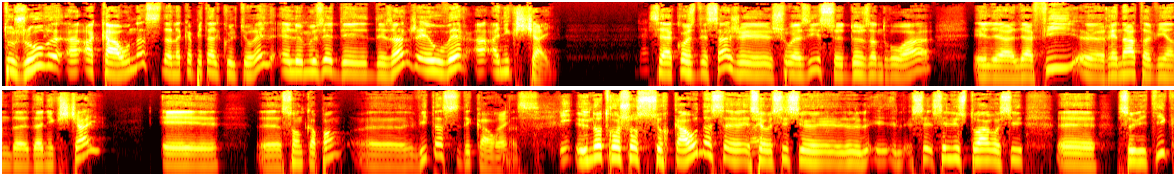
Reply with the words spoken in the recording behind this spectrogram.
toujours à, Kaunas, dans la capitale culturelle, et le musée des, anges est ouvert à Anikshai. C'est à cause de ça que j'ai choisi ces deux endroits. Et la, fille, Renata, vient d'Anikshai. Et euh, son capon, euh, Vitas de Kaunas. Une autre chose sur Kaunas, euh, c'est aussi c'est l'histoire aussi soviétique.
